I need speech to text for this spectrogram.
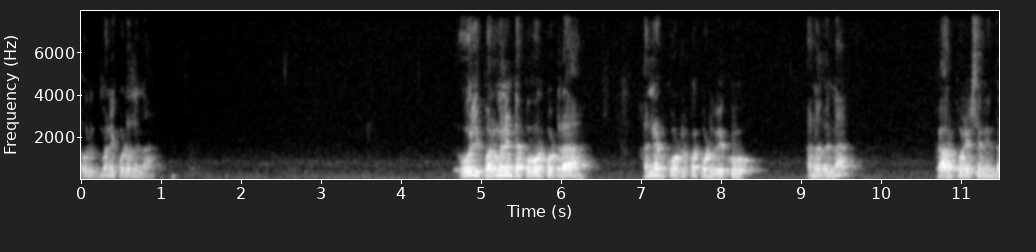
ಅವ್ರಿಗೆ ಮನೆ ಕೊಡೋದನ್ನ? ಓಲಿ ಪರ್ಮನೆಂಟ್ ಪವರ್ ಕೊಟ್ರಾ? ಹನ್ನೆರಡು ಕೋಟಿ ರೂಪಾಯಿ ಕೊಡಬೇಕು ಅನ್ನೋದನ್ನು ಕಾರ್ಪೊರೇಷನಿಂದ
